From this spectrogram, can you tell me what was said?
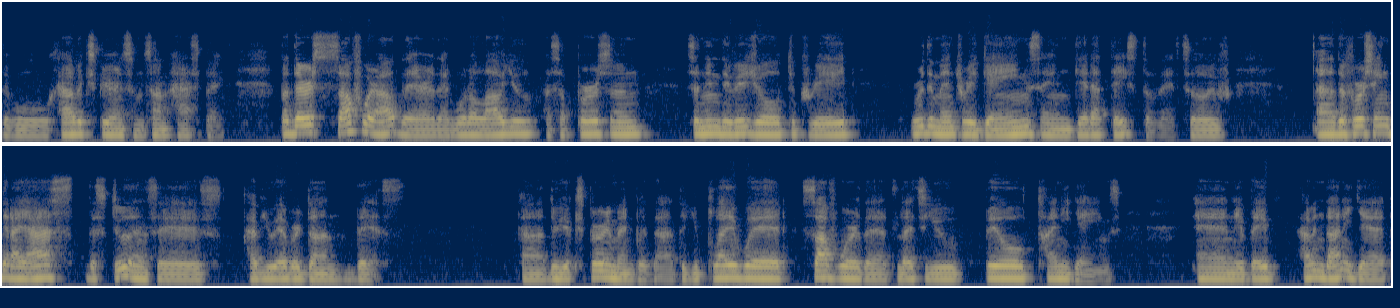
they will have experience in some aspect. But there's software out there that would allow you as a person, as an individual, to create rudimentary games and get a taste of it. So if uh, the first thing that I ask the students is, have you ever done this? Uh, do you experiment with that? Do you play with software that lets you build tiny games? And if they haven't done it yet,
